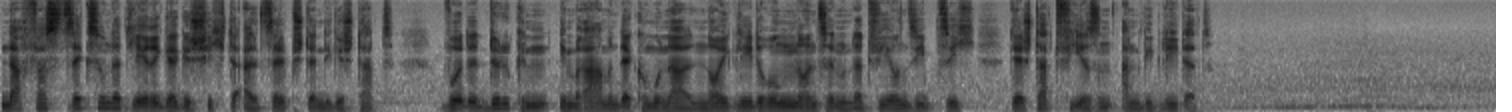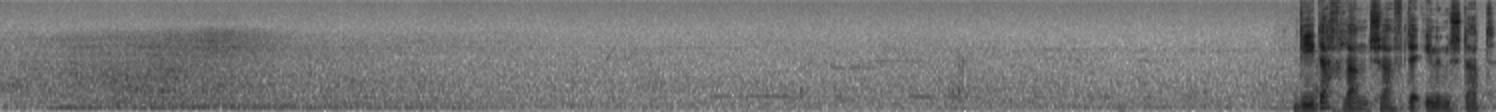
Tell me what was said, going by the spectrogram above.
Nach fast 600-jähriger Geschichte als selbstständige Stadt wurde Dülken im Rahmen der kommunalen Neugliederung 1974 der Stadt Viersen angegliedert. Die Dachlandschaft der Innenstadt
